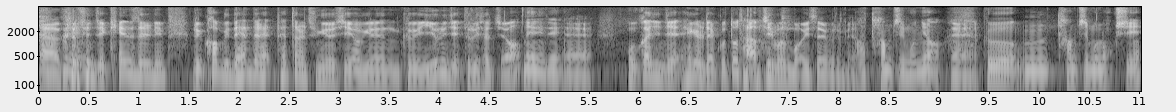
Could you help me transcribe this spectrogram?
아, 그래서 네. 이제 CANSLIM 그리고 커비드 핸들 패턴을 중요시 여기는 그 이유는 이제 들으셨죠? 네네. 네. 네. 그거까지 이제 해결됐고 또 다음 질문 뭐 있어요 그러면? 아 다음 질문요? 네. 그 음, 다음 질문 혹시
